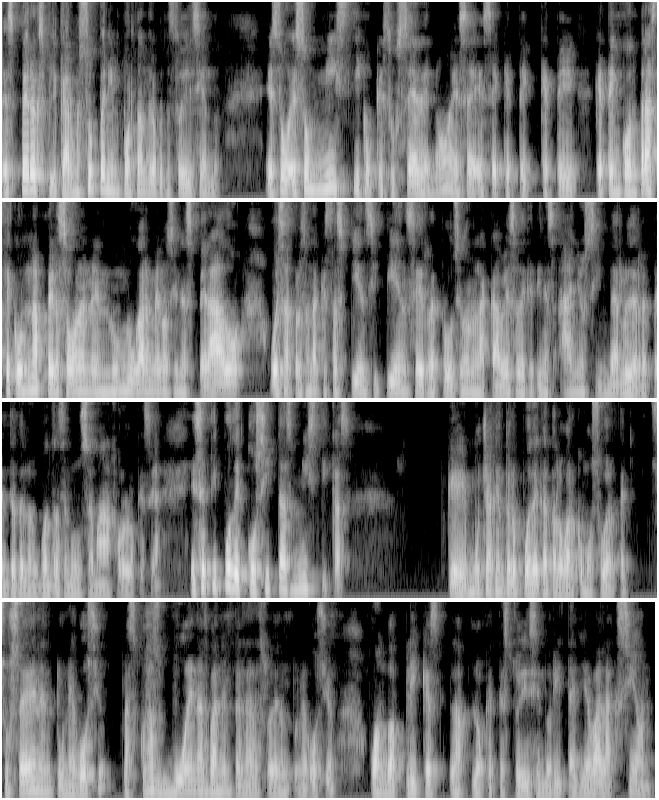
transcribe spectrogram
espero explicarme, súper importante lo que te estoy diciendo eso, eso místico que sucede, ¿no? Ese, ese que, te, que, te, que te encontraste con una persona en un lugar menos inesperado, o esa persona que estás piensa y piensa y reproduciendo en la cabeza de que tienes años sin verlo y de repente te lo encuentras en un semáforo o lo que sea. Ese tipo de cositas místicas que mucha gente lo puede catalogar como suerte, suceden en tu negocio. Las cosas buenas van a empezar a suceder en tu negocio cuando apliques lo que te estoy diciendo ahorita. Lleva a la acción,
